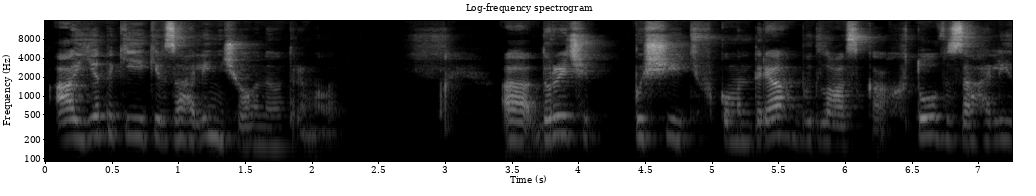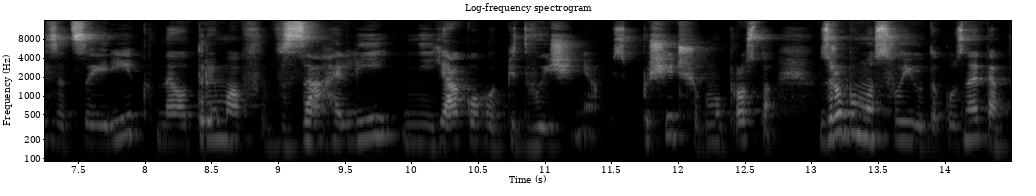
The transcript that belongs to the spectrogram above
А є такі, які взагалі нічого не отримали. До речі, Пишіть в коментарях, будь ласка, хто взагалі за цей рік не отримав взагалі ніякого підвищення. Пишіть, щоб ми просто зробимо свою таку, знаєте,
